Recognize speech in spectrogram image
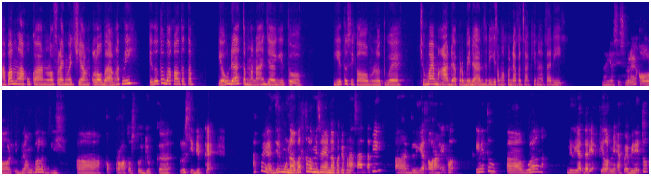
apa melakukan love language yang lo banget nih itu tuh bakal tetap ya udah teman aja gitu. Gitu sih kalau menurut gue. Cuma emang ada perbedaan sedikit sama pendapat Sakina tadi. Nah ya sih sebenarnya kalau dibilang gue lebih uh, ke pro atau setuju ke lu sih Dip kayak apa ya anjir munabat kalau misalnya nggak pakai perasaan. Tapi uh, dilihat orangnya kalau ini tuh uh, gue dilihat dari filmnya FWB ini tuh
